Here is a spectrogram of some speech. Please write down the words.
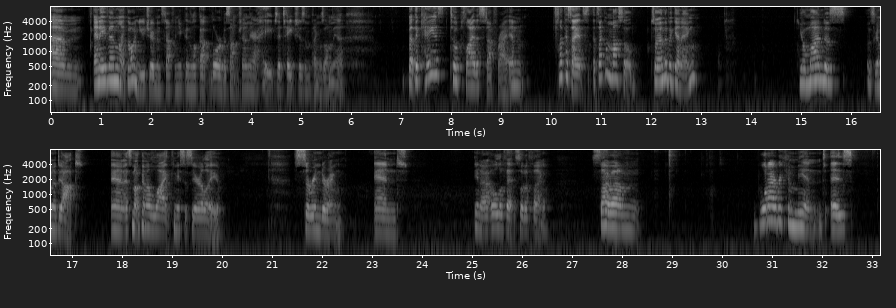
Um, and even like go on YouTube and stuff, and you can look up law of assumption. There are heaps of teachers and things on there. But the key is to apply the stuff right. And like I say, it's it's like a muscle. So in the beginning, your mind is is gonna doubt, and it's not gonna like necessarily surrendering, and you know all of that sort of thing. So um what I recommend is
